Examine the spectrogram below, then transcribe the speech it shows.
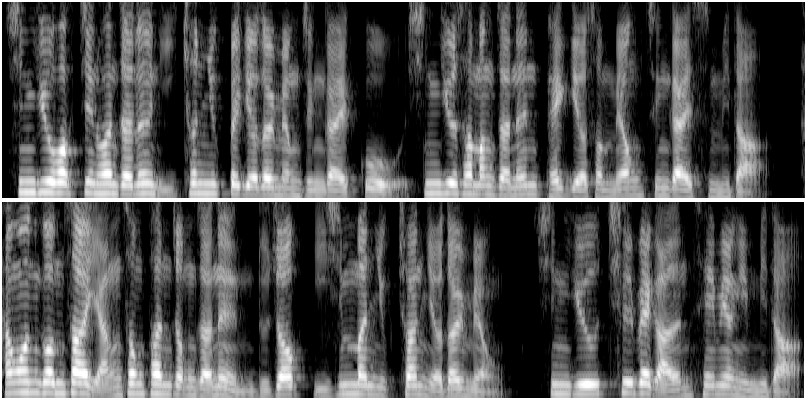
신규 확진 환자는 2,608명 증가했고 신규 사망자는 106명 증가했습니다. 항원 검사 양성 판정자는 누적 20만 6,008명, 신규 793명입니다.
